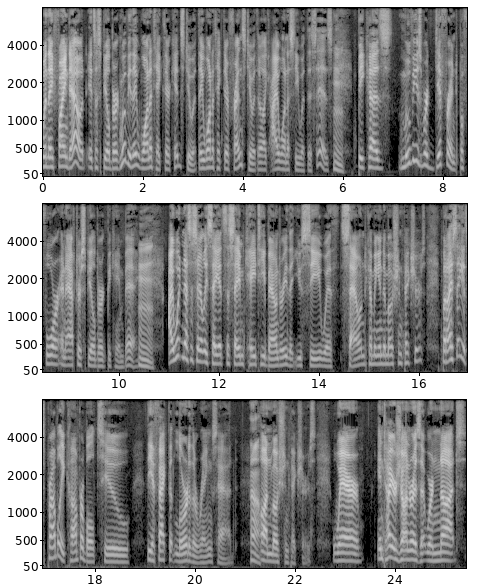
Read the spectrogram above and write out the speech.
when they find out it's a Spielberg movie, they want to take their kids to it. They want to take their friends to it. They're like, I want to see what this is. Hmm. Because movies were different before and after Spielberg became big. Hmm. I wouldn't necessarily say it's the same KT boundary that you see with sound coming into motion pictures, but I say it's probably comparable to the effect that Lord of the Rings had Huh. on motion pictures, where entire genres that were not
